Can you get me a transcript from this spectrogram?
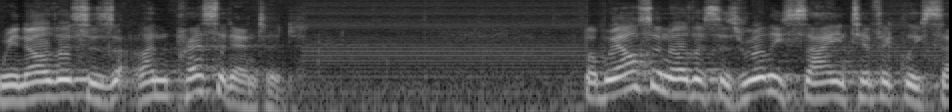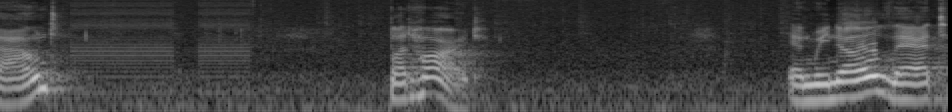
We know this is unprecedented. But we also know this is really scientifically sound, but hard. And we know that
